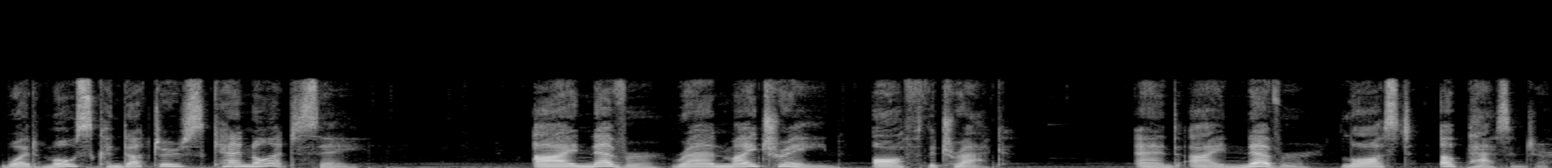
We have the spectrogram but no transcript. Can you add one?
what most conductors cannot say. I never ran my train off the track, and I never lost a passenger.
